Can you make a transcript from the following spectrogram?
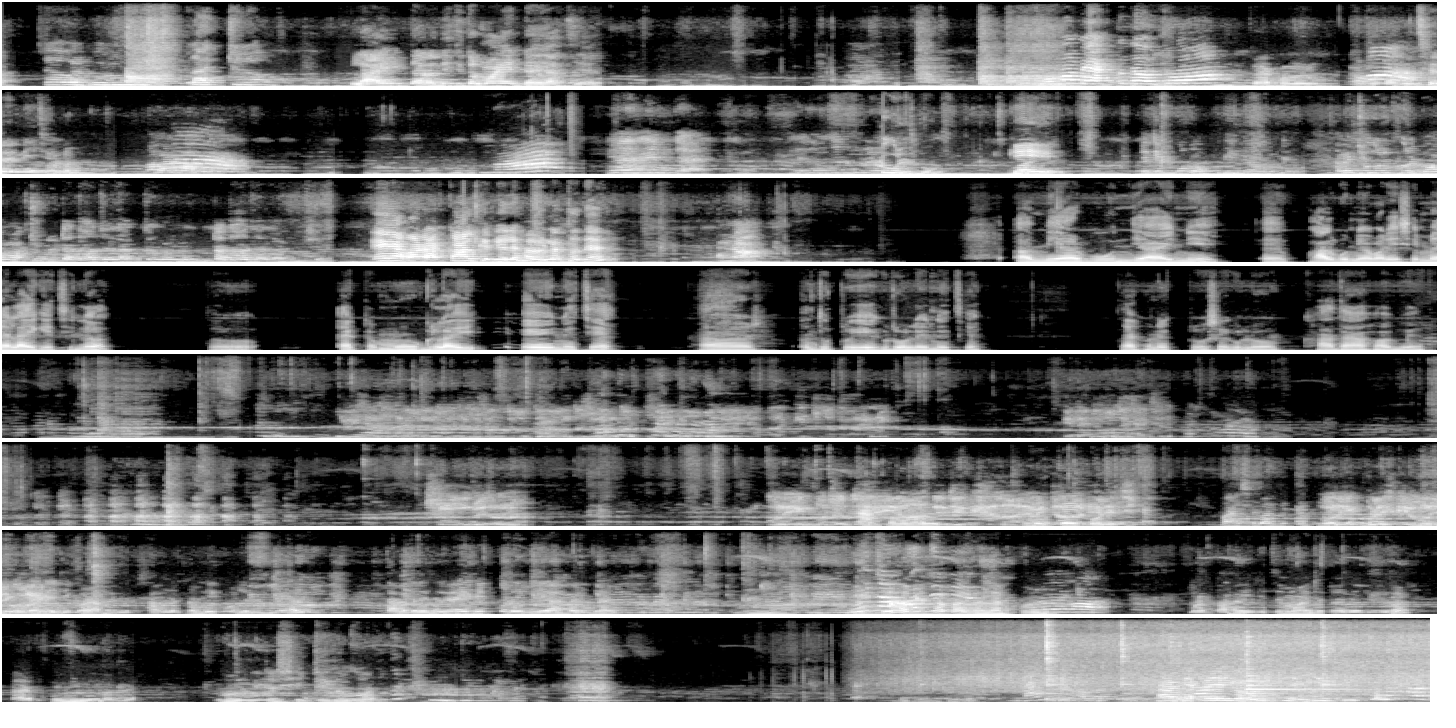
লাইট দ্বারা দিচ্ছি তোর মায়ের ডাই আছে। এখন ছেড়ে নিয়ে চলো। তুলবো। কি? যদি পুরোপুরি না ওঠে আমি চুল খুলবো আমার চুলটা ধাজা লাগছে আমার মুখটা ধাজা লাগছে। এ আবার আর কালকে গেলে হবে না তোদের? না। আমি আর বোন যাইনি ফাল্গুনি আবার এসে মেলায় গেছিল। তো একটা মোগলাই এনেছে আর দুটো এগ রোল এনেছে। এখন একটু সেগুলো খাওয়া দাওয়া হবে। এখন মুখেই করেছি। পয়সা দিতে গিয়ে ভিডিওটা রেডি করা হয়নি সামনাসামনি বলে দিয়ে তাড়াতাড়ি এডিট করে দেওয়া হয়ে যায়। হবে সকালবেলা এখন। মাখা হয়ে গেছে ময়দা টয়দা দিল আর ঘুগনি হবে। ঘুগনিটা সিটি দেবো।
